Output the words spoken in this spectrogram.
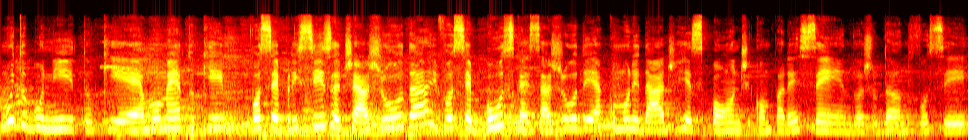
muito bonito, que é um momento que você precisa de ajuda e você busca essa ajuda e a comunidade responde comparecendo, ajudando você.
